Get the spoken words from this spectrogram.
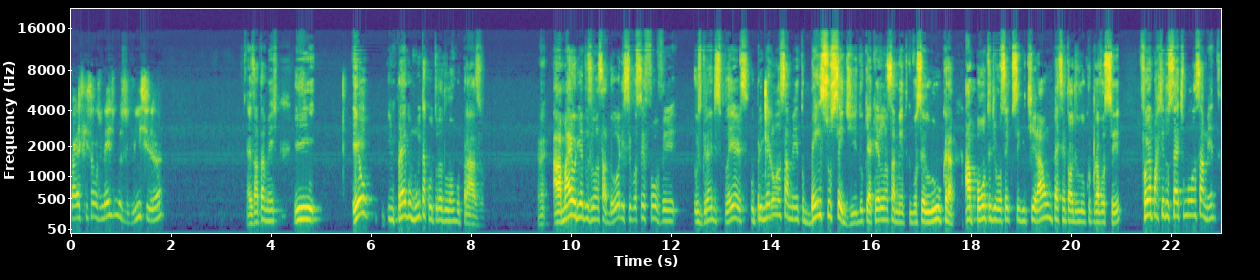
parece que são os mesmos vícios, né? Exatamente. E eu emprego muito a cultura do longo prazo. A maioria dos lançadores, se você for ver os grandes players, o primeiro lançamento bem sucedido, que é aquele lançamento que você lucra a ponto de você conseguir tirar um percentual de lucro para você, foi a partir do sétimo lançamento.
